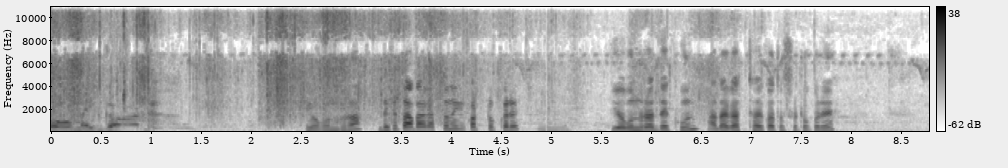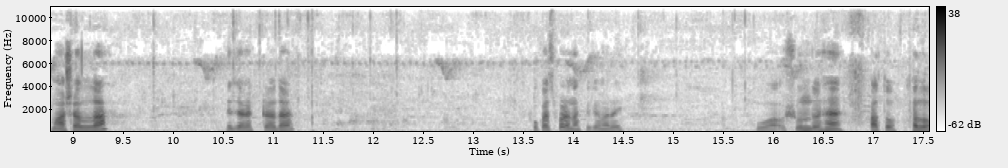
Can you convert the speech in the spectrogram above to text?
ও মাই গড প্রিয় বন্ধুরা দেখে তো আদার গাছ নাকি কটটক করে। প্রিয় বন্ধুরা দেখুন আদার গাছ হয় কত ছোট করে। মাশাল্লাহ এই যার একটা আদার ফোকাস পড়ে নাকি ক্যামেরায়? ওয়াও সুন্দর হ্যাঁ পাতো হ্যালো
